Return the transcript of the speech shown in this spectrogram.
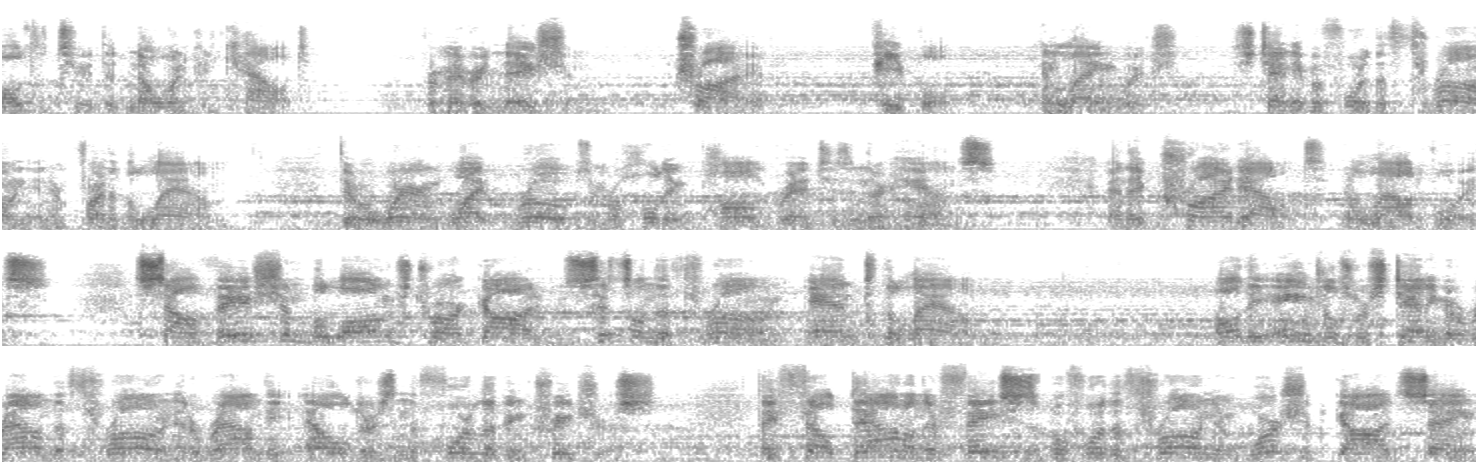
multitude that no one could count, from every nation, tribe, people, and language, standing before the throne and in front of the Lamb. They were wearing white robes and were holding palm branches in their hands. And they cried out in a loud voice, Salvation belongs to our God who sits on the throne and to the Lamb. All the angels were standing around the throne and around the elders and the four living creatures. They fell down on their faces before the throne and worshiped God, saying,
